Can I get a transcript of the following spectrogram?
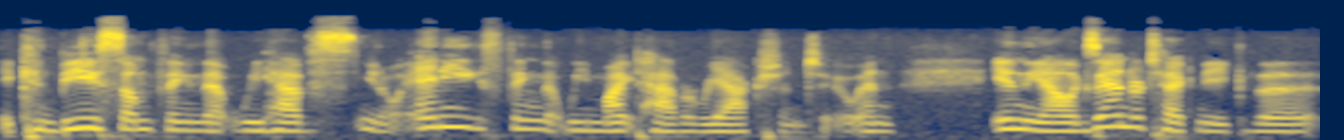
It can be something that we have, you know, anything that we might have a reaction to. And in the Alexander technique, the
